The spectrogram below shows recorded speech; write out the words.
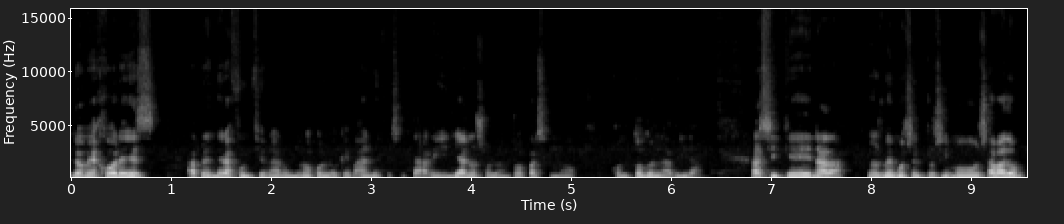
lo mejor es aprender a funcionar uno con lo que va a necesitar. Y ya no solo en ropa, sino con todo en la vida. Así que nada, nos vemos el próximo sábado,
